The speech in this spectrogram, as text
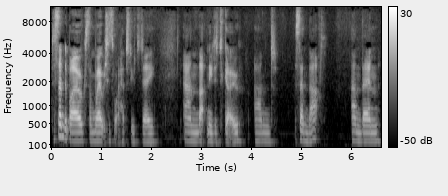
to send a biog somewhere, which is what I had to do today, and that needed to go and send that, and then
